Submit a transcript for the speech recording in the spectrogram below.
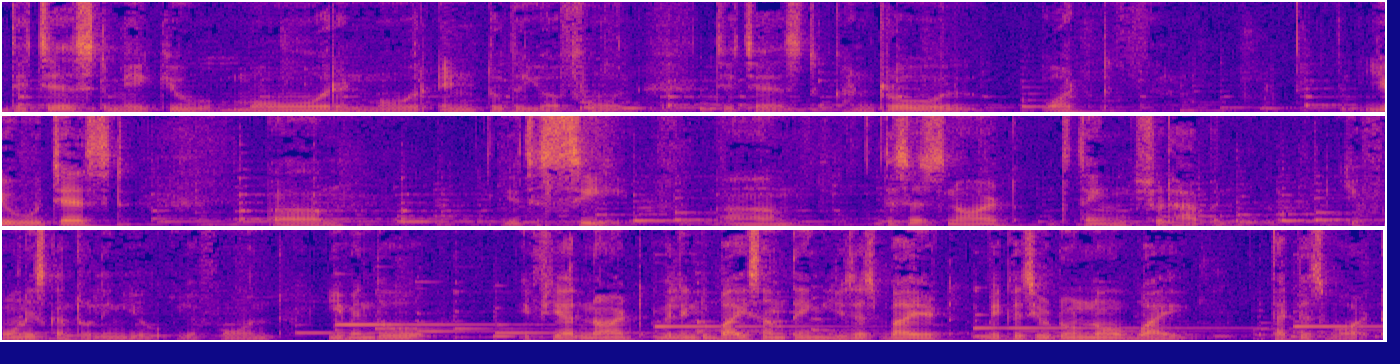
They just make you more and more into the your phone. They just control what you just um, you just see. Um, this is not thing should happen. Your phone is controlling you your phone. Even though if you are not willing to buy something you just buy it because you don't know why. That is what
